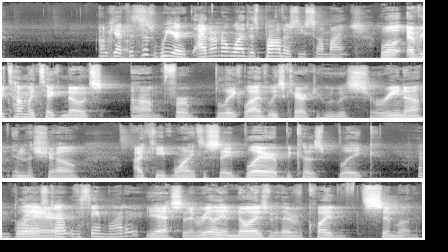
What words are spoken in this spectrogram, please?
Oh yeah, this is weird. I don't know why this bothers you so much. well every time I take notes um, for Blake Lively's character who is Serena in the show, I keep wanting to say Blair because Blake. And Blair, Blair. start with the same letter. Yes, and it really annoys me. They're quite similar.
